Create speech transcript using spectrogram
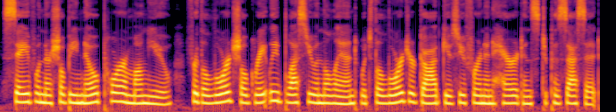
save when there shall be no poor among you, for the Lord shall greatly bless you in the land which the Lord your God gives you for an inheritance to possess it,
